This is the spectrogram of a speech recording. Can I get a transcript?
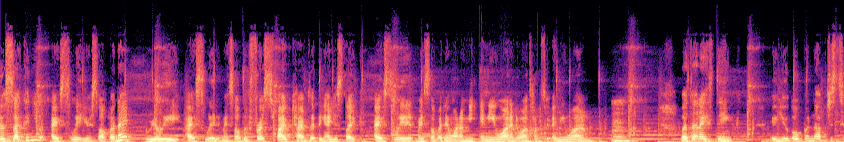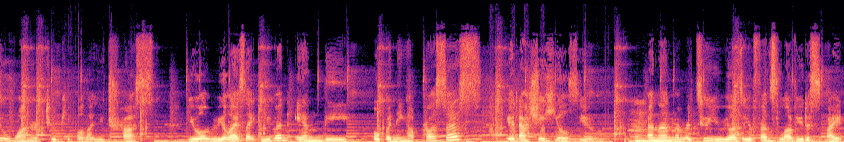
the second you isolate yourself, and I really isolated myself. The first five times, I think I just like isolated myself. I didn't want to meet anyone. I didn't want to talk to anyone. Mm. But then I think if you open up just to one or two people that you trust, you will realize that even in the opening up process, it actually heals you. Mm. And then number two, you realize that your friends love you despite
